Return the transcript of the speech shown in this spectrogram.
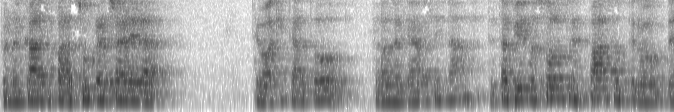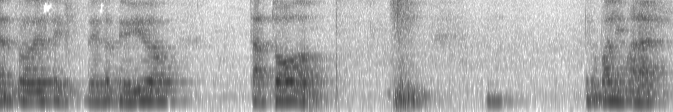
Pero en el caso para Sukracharya era, te va a quitar todo, te vas a quedar sin nada. Te está pidiendo solo tres pasos, pero dentro de ese, de ese pedido está todo. Pero Bali Maharaj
